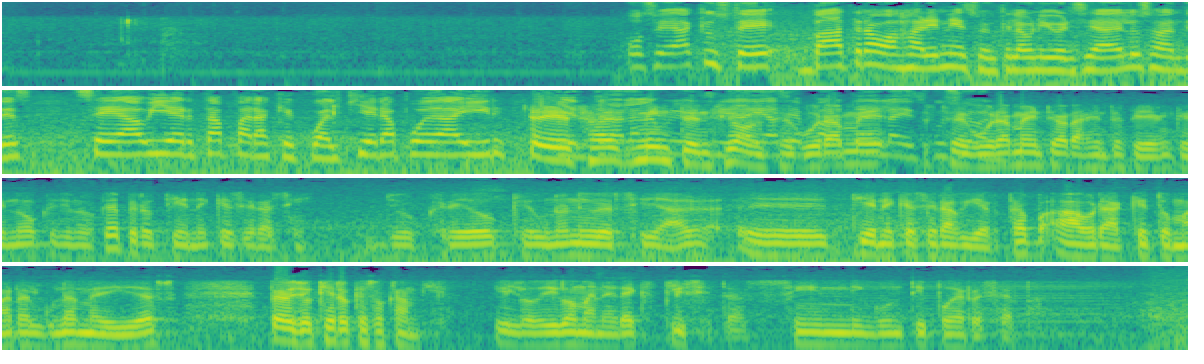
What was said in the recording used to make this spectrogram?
O sea que usted va a trabajar en eso, en que la Universidad de los Andes sea abierta para que cualquiera pueda ir. Esa a es la mi intención. Seguramente, seguramente habrá gente que digan que no, que yo no sé, pero tiene que ser así. Yo creo que una universidad eh, tiene que ser abierta. Habrá que tomar algunas medidas, pero yo quiero que eso cambie y lo digo de manera explícita, sin ningún tipo de reserva.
